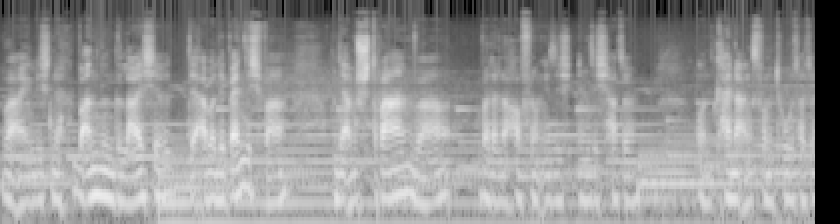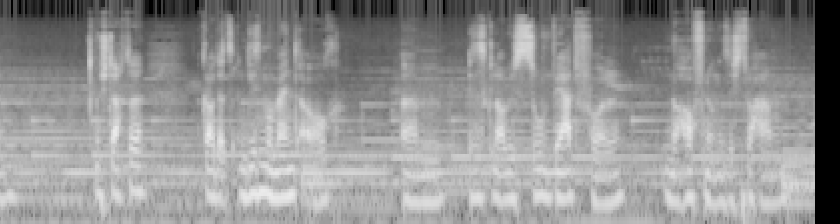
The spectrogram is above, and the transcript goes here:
war eigentlich eine wandelnde Leiche, der aber lebendig war und der am Strahlen war, weil er eine Hoffnung in sich, in sich hatte und keine Angst vor dem Tod hatte. Ich dachte, gerade in diesem Moment auch, ähm, ist es, glaube ich, so wertvoll, eine Hoffnung in sich zu haben.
